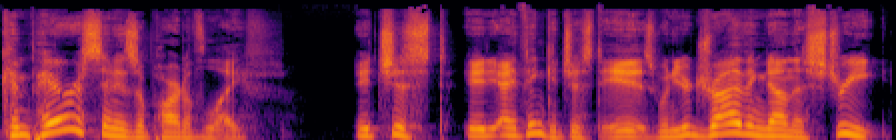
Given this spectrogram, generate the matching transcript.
comparison is a part of life. It just, it, I think it just is. When you're driving down the street,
